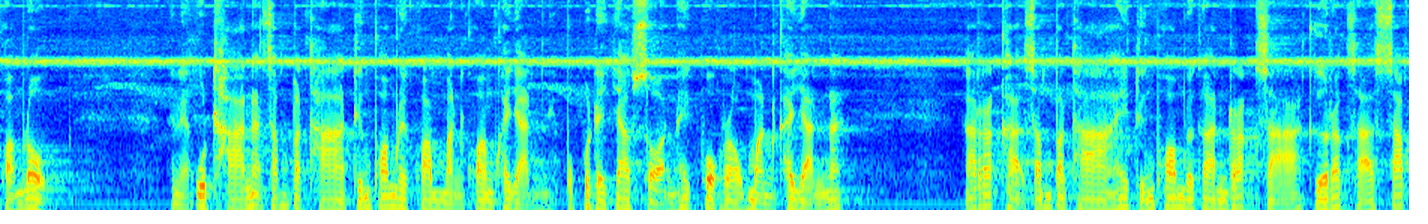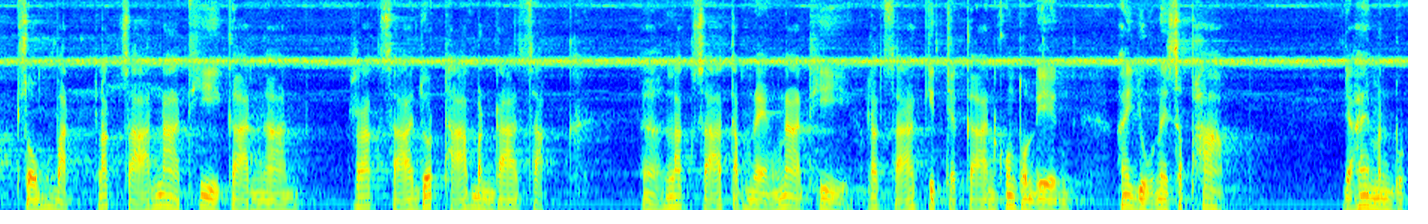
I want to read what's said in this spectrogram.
ความโลภอุทานะสัมปทาถึงพร้อมในความหมั่นความขยัน พระพุทธเจ้าสอนให้พวกเราหมั่นขยันนะอารักขะสัมปทาให้ถึงพร้อมโดยการรักษาคือรักษาทรัพย์สมบัติ รักษาหน้าที่การงาน รักษายศถาบรรดาศักดิ์รักษาตำแหน่งหน้าที่ รักษากิจการของตนเองให้อยู่ในสภาพ อย่าให้มันหลุด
